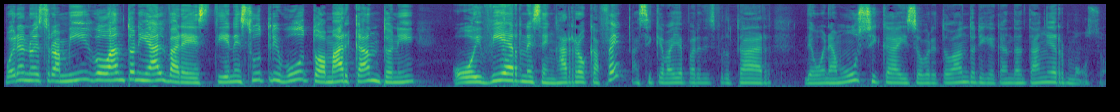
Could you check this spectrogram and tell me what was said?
Bueno, nuestro amigo Anthony Álvarez tiene su tributo a Marc Anthony hoy viernes en Jarro Café, así que vaya para disfrutar de buena música y sobre todo Anthony que canta tan hermoso.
